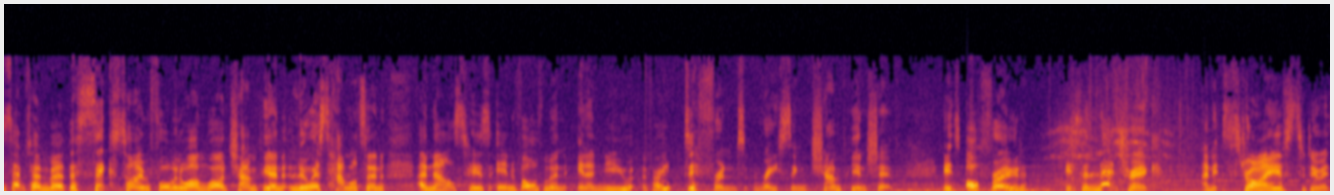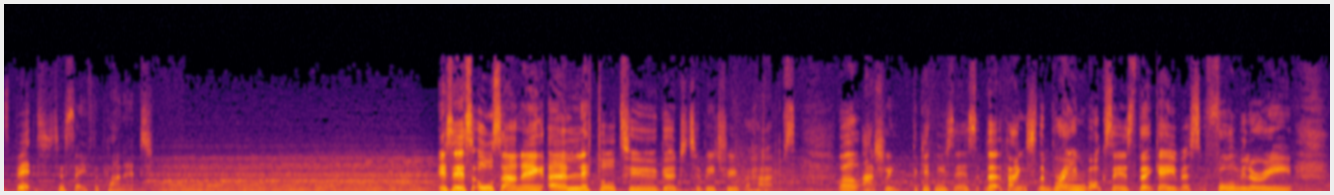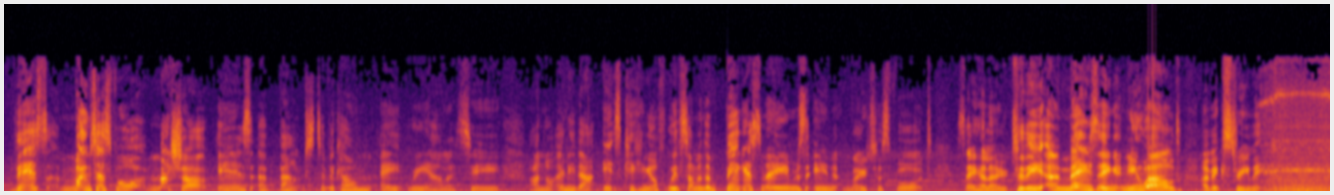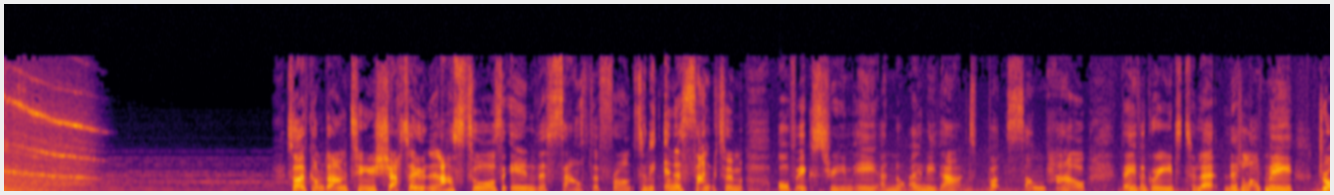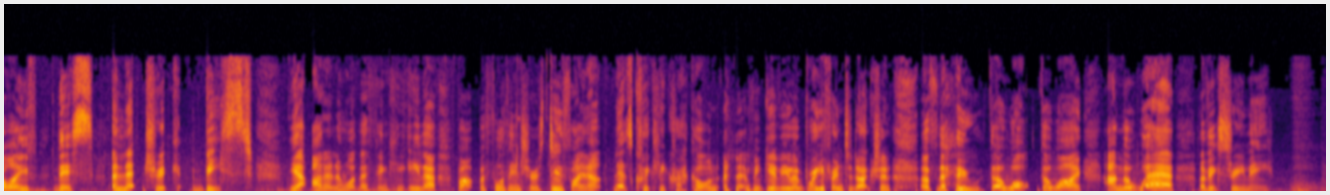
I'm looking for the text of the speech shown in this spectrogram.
in September, the six-time Formula One world champion Lewis Hamilton announced his involvement in a new, very different racing championship. It's off-road, it's electric, and it strives to do its bit to save the planet. Is this all sounding a little too good to be true, perhaps? Well, actually, the good news is that thanks to the brain boxes that gave us Formula E, this motorsport mashup is about to become a reality. And not only that, it's kicking off with some of the biggest names in motorsport. Say hello to the amazing new world of Extreme E. So I've come down to Chateau Lastours in the south of France, to the inner sanctum of Extreme E. And not only that, but somehow they've agreed to let little old me drive this electric beast. Yeah, I don't know what they're thinking either, but before the insurers do find out, let's quickly crack on and let me give you a brief introduction of the who, the what, the why, and the where of Extreme E.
